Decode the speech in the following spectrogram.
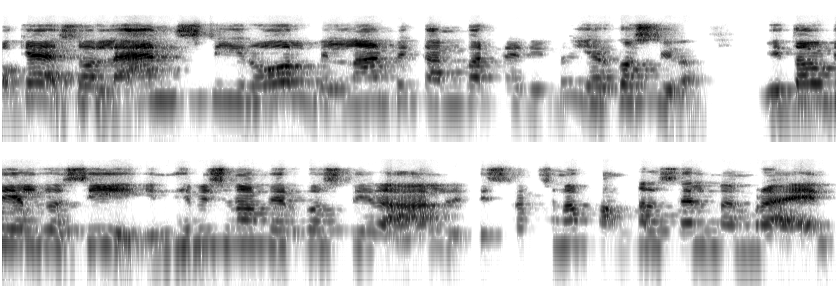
Okay, so lanssterol will not be converted into ergosterol. Without ergo, see, inhibition of ergosterol, disruption of fungal cell membrane,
